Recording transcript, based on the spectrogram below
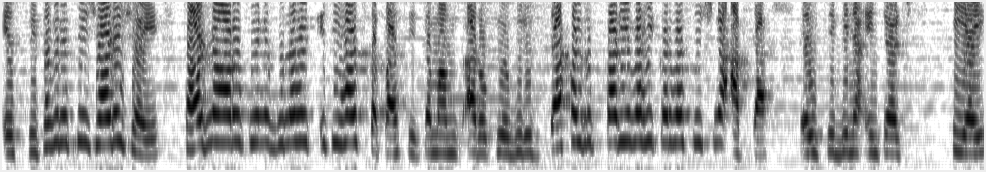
એસપી ભગરતસિંહ જાડેજાએ ધાડના આરોપીઓને ગુનાહિત ઇતિહાસ તપાસી તમામ આરોપીઓ વિરુદ્ધ દાખલરૂપ કાર્યવાહી કરવા સૂચના આપતા એલસીબીના ઇન્ચાર્જ પીઆઈ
